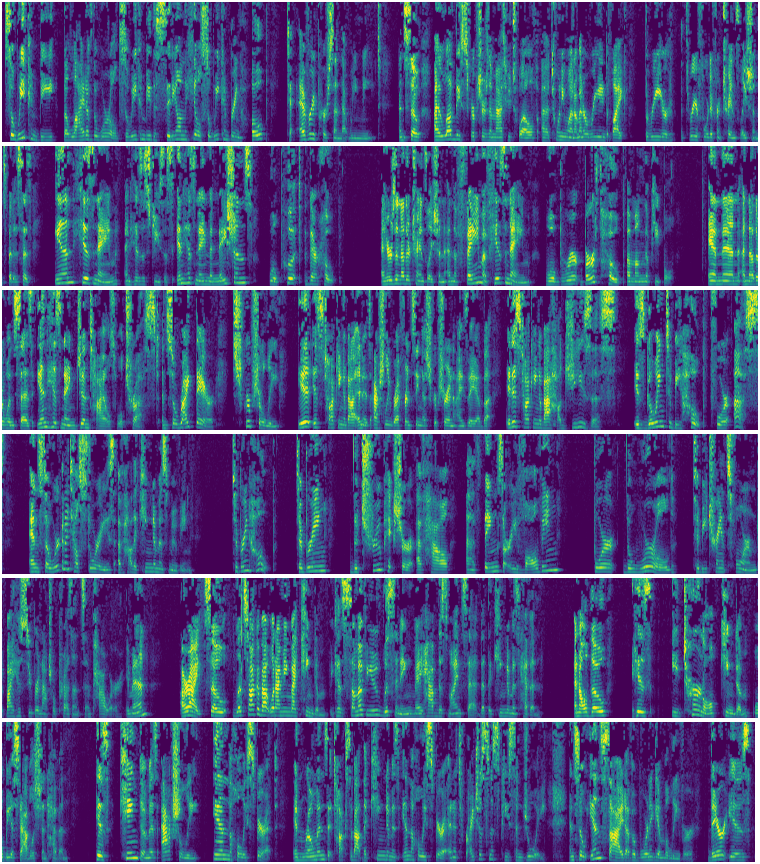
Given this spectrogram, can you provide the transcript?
So we can be the light of the world. So we can be the city on the hill. So we can bring hope to every person that we meet. And so I love these scriptures in Matthew 12, uh, 21. I'm going to read like three or three or four different translations, but it says, in his name, and his is Jesus, in his name, the nations will put their hope. And here's another translation. And the fame of his name will birth hope among the people. And then another one says, in his name, Gentiles will trust. And so right there, scripturally, it is talking about, and it's actually referencing a scripture in Isaiah, but it is talking about how Jesus is going to be hope for us. And so we're going to tell stories of how the kingdom is moving to bring hope, to bring the true picture of how uh, things are evolving for the world to be transformed by his supernatural presence and power. Amen. All right. So let's talk about what I mean by kingdom because some of you listening may have this mindset that the kingdom is heaven. And although his eternal kingdom will be established in heaven, his kingdom is actually in the Holy Spirit. In Romans, it talks about the kingdom is in the Holy Spirit and it's righteousness, peace, and joy. And so inside of a born again believer, there is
